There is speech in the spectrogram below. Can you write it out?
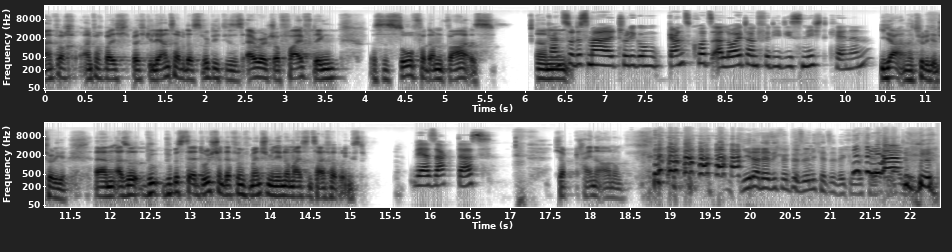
einfach, einfach weil ich, weil ich gelernt habe, dass wirklich dieses Average of Five Ding, dass es so verdammt wahr ist. Ähm, Kannst du das mal, Entschuldigung, ganz kurz erläutern für die, die es nicht kennen? Ja, natürlich, entschuldige. Ähm, also du, du bist der Durchschnitt der fünf Menschen, mit denen du am meisten Zeit verbringst. Wer sagt das? Ich habe keine Ahnung. Jeder, der sich mit Persönlichkeitsentwicklung beschäftigt.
